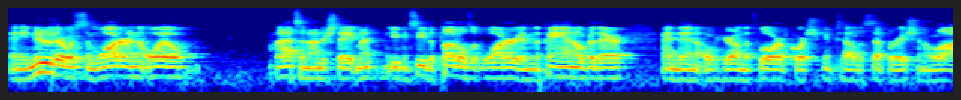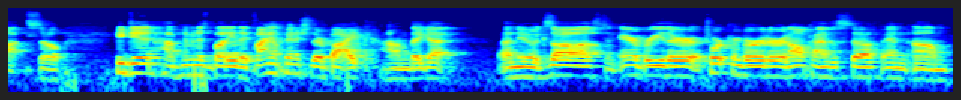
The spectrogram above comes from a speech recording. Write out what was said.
and he knew there was some water in the oil, that's an understatement. You can see the puddles of water in the pan over there. And then over here on the floor, of course, you can tell the separation a lot. So he did, um, him and his buddy, they finally finished their bike. Um, they got a new exhaust, an air breather, a torque converter, and all kinds of stuff. And um,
